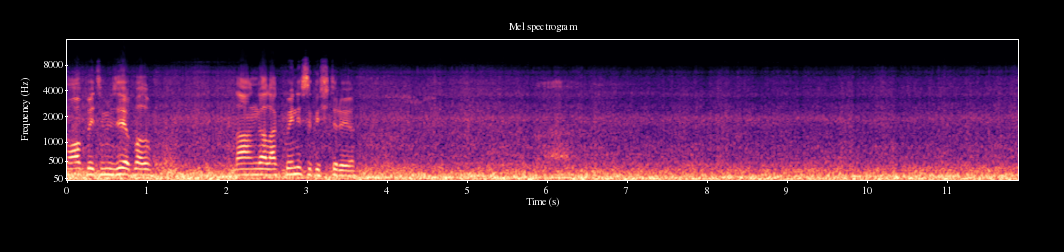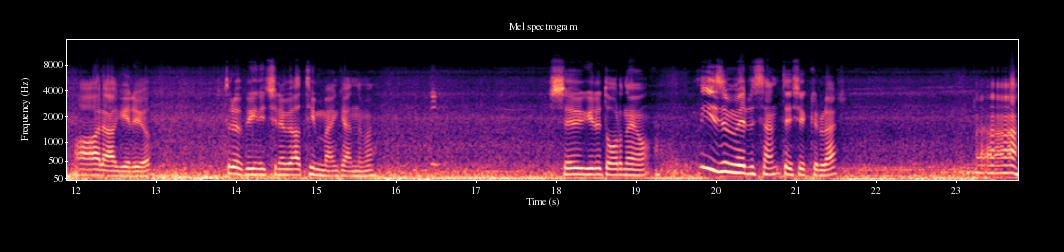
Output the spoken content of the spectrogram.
muhabbetimizi yapalım. Dangalak beni sıkıştırıyor hala geliyor trafiğin içine bir atayım ben kendime sevgili Torneo bir izin verirsen teşekkürler. Ah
